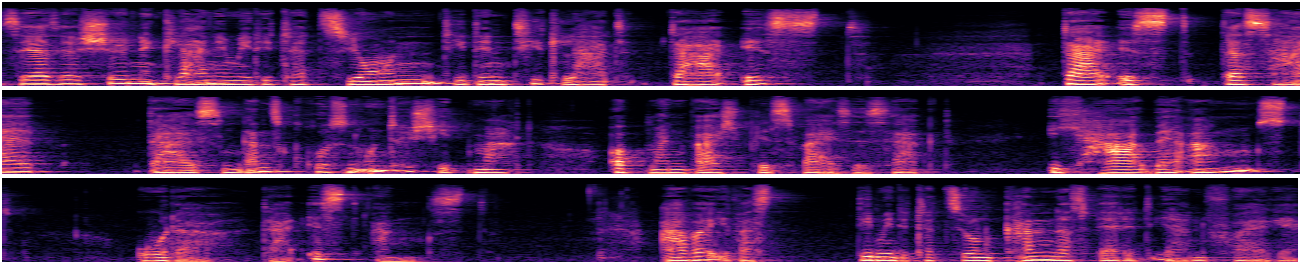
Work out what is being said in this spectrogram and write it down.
sehr, sehr schöne kleine Meditation, die den Titel hat Da ist. Da ist deshalb, da es einen ganz großen Unterschied macht, ob man beispielsweise sagt, ich habe Angst oder da ist Angst. Aber was die Meditation kann, das werdet ihr in Folge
